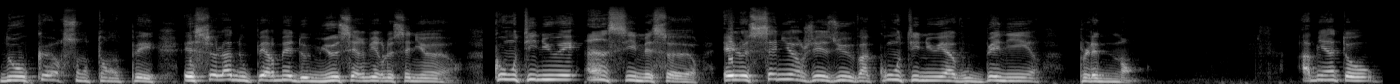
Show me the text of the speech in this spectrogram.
nos cœurs sont en paix et cela nous permet de mieux servir le Seigneur. Continuez ainsi mes sœurs et le Seigneur Jésus va continuer à vous bénir pleinement. À bientôt.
